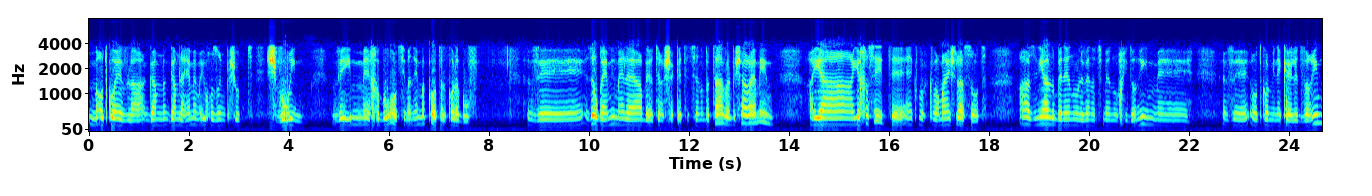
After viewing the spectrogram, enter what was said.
מאוד כואב לה, גם, גם להם, הם היו חוזרים פשוט שבורים ועם אה, חבורות, סימני מכות על כל הגוף. וזהו, בימים האלה היה הרבה יותר שקט אצלנו בתא, אבל בשאר הימים היה יחסית, אה, כבר, כבר מה יש לעשות. אז ניהלנו בינינו לבין עצמנו חידונים אה, ועוד כל מיני כאלה דברים.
